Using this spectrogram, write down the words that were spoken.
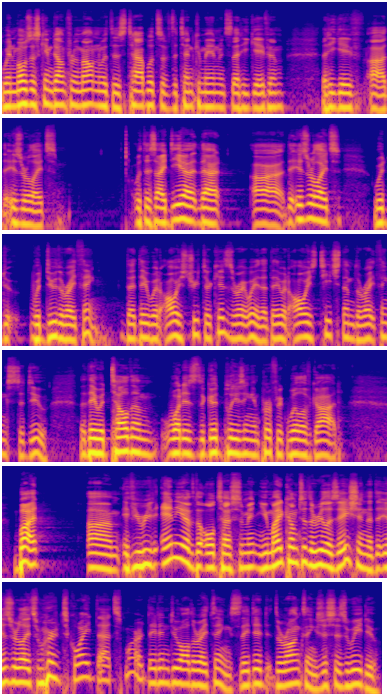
when Moses came down from the mountain with his tablets of the Ten Commandments that he gave him, that he gave uh, the Israelites, with this idea that uh, the Israelites would would do the right thing, that they would always treat their kids the right way, that they would always teach them the right things to do, that they would tell them what is the good, pleasing, and perfect will of God. But um, if you read any of the Old Testament, you might come to the realization that the Israelites weren't quite that smart. They didn't do all the right things, they did the wrong things, just as we do.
